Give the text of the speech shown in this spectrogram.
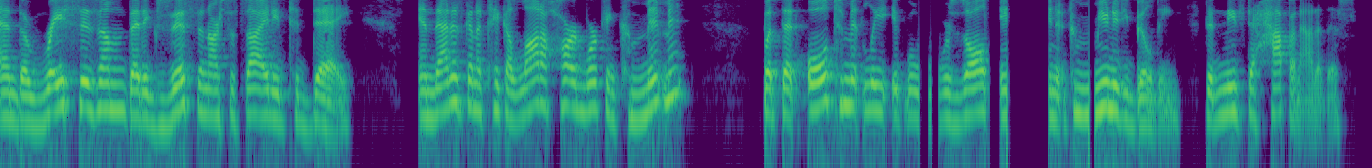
and the racism that exists in our society today. And that is going to take a lot of hard work and commitment, but that ultimately it will result in, in a community building that needs to happen out of this.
